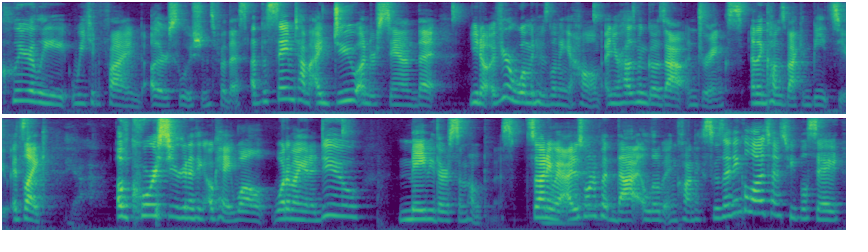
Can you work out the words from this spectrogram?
clearly we can find other solutions for this. At the same time, I do understand that, you know, if you're a woman who's living at home and your husband goes out and drinks and then comes back and beats you, it's like, yeah of course you're gonna think, okay, well, what am I gonna do? Maybe there's some hope in this. So anyway, I just want to put that a little bit in context because I think a lot of times people say,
